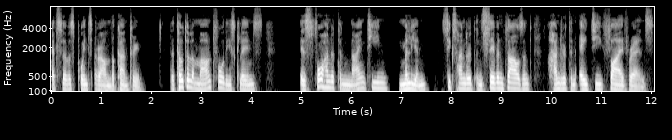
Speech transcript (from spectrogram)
at service points around the country. The total amount for these claims is 419 million six hundred and seven thousand hundred and eighty-five rands.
